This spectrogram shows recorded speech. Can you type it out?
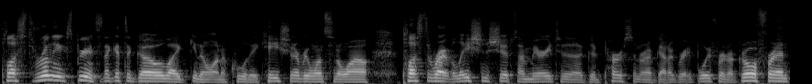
Plus, thrilling experiences. I get to go, like, you know, on a cool vacation every once in a while. Plus, the right relationships. I'm married to a good person, or I've got a great boyfriend or girlfriend.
